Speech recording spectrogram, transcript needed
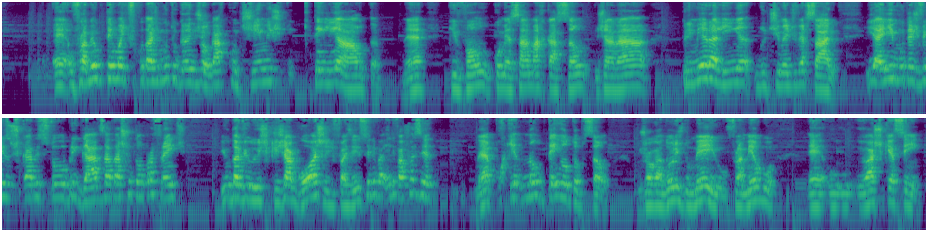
é, o Flamengo tem uma dificuldade muito grande de jogar com times que tem linha alta, né? Que vão começar a marcação já na primeira linha do time adversário. E aí, muitas vezes, os caras estão obrigados a dar chutão para frente. E o Davi Luiz, que já gosta de fazer isso, ele vai, ele vai fazer. Né? Porque não tem outra opção. Os jogadores do meio, o Flamengo, é, o, eu acho que assim.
